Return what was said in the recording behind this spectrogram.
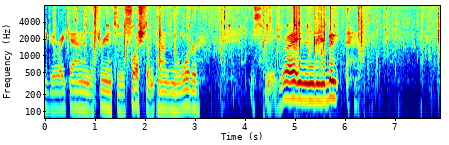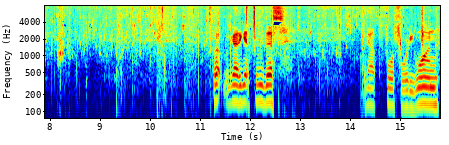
you go right down into three inches of slush sometimes in the water just goes right into your boot but we got to get through this get out to 441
